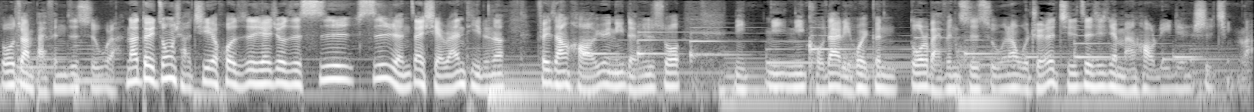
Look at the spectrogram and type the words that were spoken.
多赚百分之十五了，那对中小企业或者这些就是私私人在写软体的呢，非常好，因为你等于说你，你你口袋里会更多了百分之十五。那我觉得其实这是一件蛮好的一件事情啦。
